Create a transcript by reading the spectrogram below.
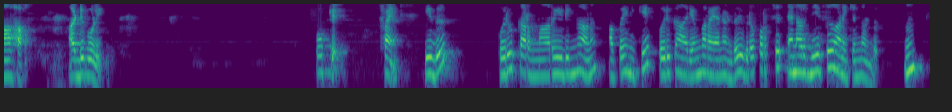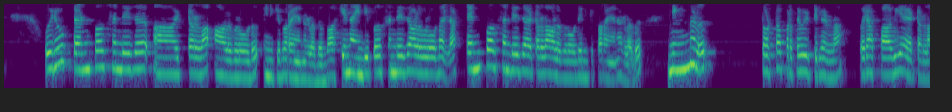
ആഹാ അടിപൊളി. Okay fine. ഇത് ഒരു കർമ്മ റീഡിംഗ് ആണ്. അപ്പൊ എനിക്ക് ഒരു കാര്യം പറയാനുണ്ട്. ഇവിടെ കുറച്ച് എനർജീസ് കാണിക്കുന്നുണ്ട്. ഒരു ടെൻ പെർസെന്റേജ് ആയിട്ടുള്ള ആളുകളോട് എനിക്ക് പറയാനുള്ളത്. ബാക്കി നയന്റി പെർസെന്റേജ് ആളുകളോടല്ല ടെൻ പെർസെന്റേജ് ആയിട്ടുള്ള ആളുകളോട് എനിക്ക് പറയാനുള്ളത്. നിങ്ങൾ തൊട്ടപ്പുറത്തെ വീട്ടിലുള്ള ഒരു അപ്പാവിയായിട്ടുള്ള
